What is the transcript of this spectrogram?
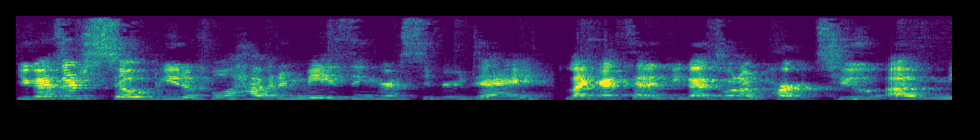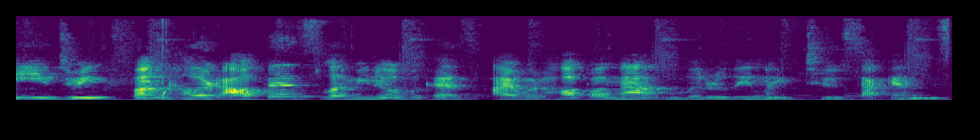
You guys are so beautiful. Have an amazing rest of your day. Like I said, if you guys want a part two of me doing fun colored outfits, let me know because I would hop on that literally in like two seconds.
